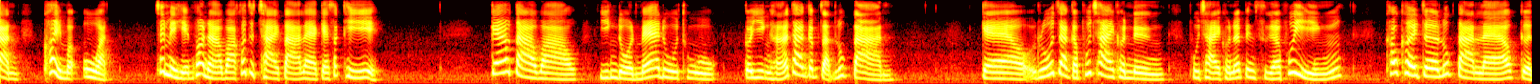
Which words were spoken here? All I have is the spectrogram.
กัน ค่อยมาอวด ฉันไม่เห็นพ่อนาวาเขาจะชายตาแหลแกสักที แก้วตาวาว ยิ่งโดนแม่ดูถูก ก็ยิ่งหาทางกำจัดลูกตาล แก้วรู้จักกับผู้ชายคนหนึ่ง ผู้ชายคนนั้นเป็นเสือผู้หญิง เขาเคยเจอลูกตาลแล้วเกิด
